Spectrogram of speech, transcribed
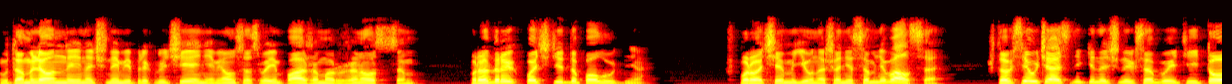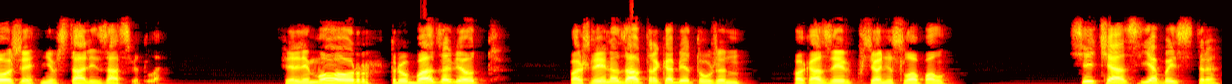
Утомленный ночными приключениями, он со своим пажем-оруженосцем продрых почти до полудня. Впрочем, юноша не сомневался, что все участники ночных событий тоже не встали засветло. «Фелимор, труба зовет. Пошли на завтрак, обед, ужин» пока зырк все не слопал. — Сейчас, я быстро,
